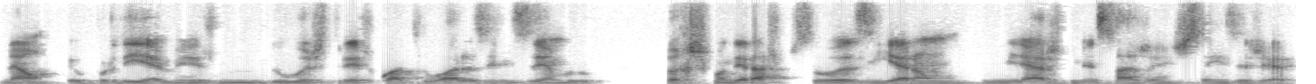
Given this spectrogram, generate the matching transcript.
Não, eu perdia mesmo duas, três, quatro horas em dezembro para responder às pessoas e eram milhares de mensagens, sem exagero.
